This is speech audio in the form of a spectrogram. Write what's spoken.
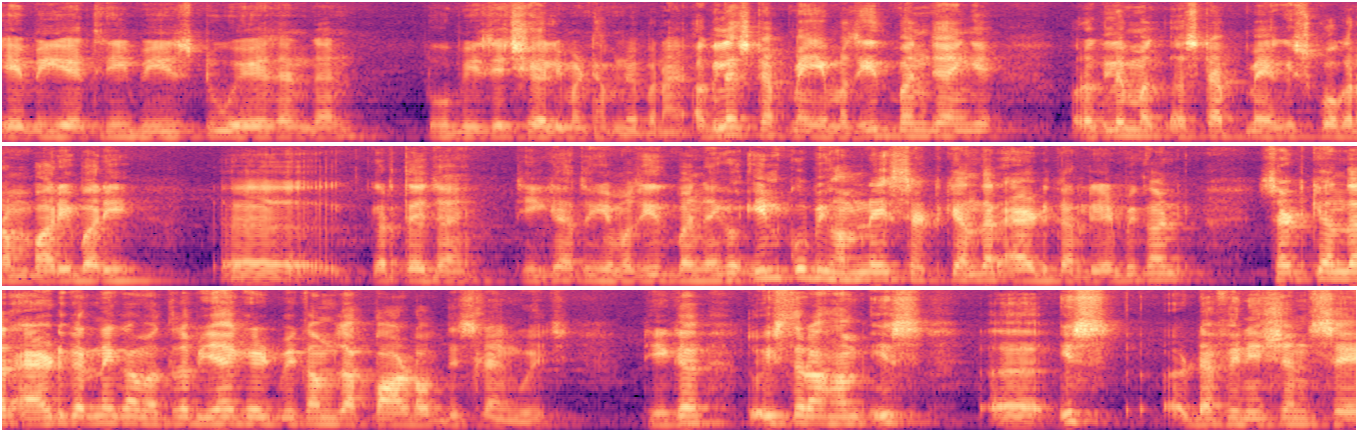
A B A three B's two A's and then two B's ये छः एलिमेंट हमने बनाए। अगले स्टेप में ये मज़ीद बन जाएँगे और अगले स्टेप में इसको अगर हम बारी बारी आ, करते जाएँ ठीक है? तो ये मज़ीद बन जाएँगे। इनको भी हमने इस सेट के अंदर ऐड कर लिया। बिकॉज़ सेट के अंदर ऐड करने का मतलब यह है कि it becomes a part of this language ठीक है? तो इस तरह हम इस इस डेफिनेशन से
